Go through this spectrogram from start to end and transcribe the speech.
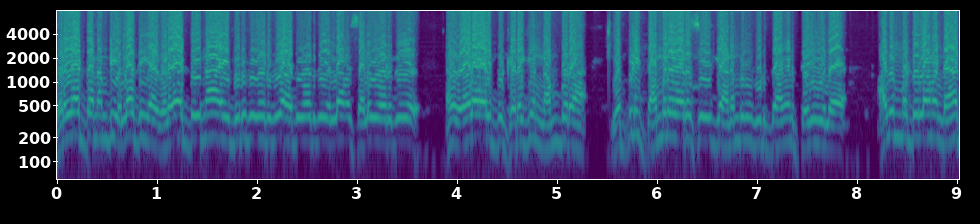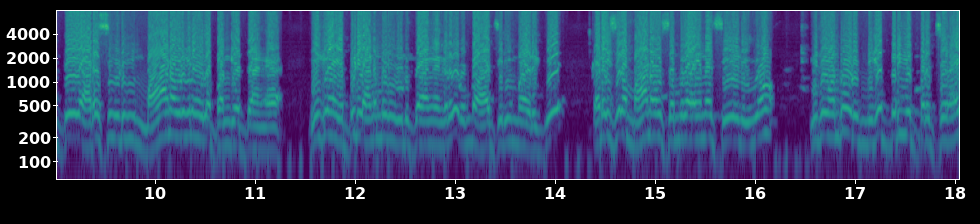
விளையாட்டை நம்பி எல்லாத்தையும் விளையாட்டுனா விருது வருது அது வருது எல்லாம் செலவு வருது. வேலை வாய்ப்பு கிடைக்கும் நம்புறேன். எப்படி தமிழக அரசு இதுக்கு அனுமதி கொடுத்தாங்கன்னு தெரியல. அது மட்டும் இல்லாம நேற்று அரசு விடுதி மாணவர்களும் இதுல பங்கேற்றாங்க. இதுக்கு எப்படி அனுமதி கொடுத்தாங்கன்றது ரொம்ப ஆச்சரியமா இருக்கு. கடைசியில மாணவ சமுதாயம் தான் சீரழியும் இது வந்து ஒரு மிகப்பெரிய பிரச்சனை.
